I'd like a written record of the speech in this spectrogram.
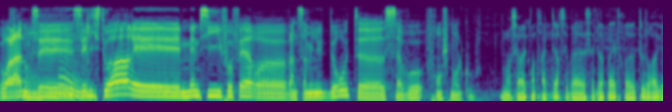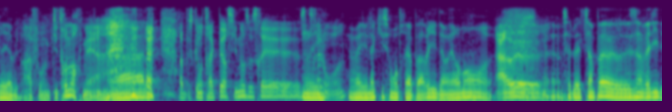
Voilà, donc c'est Mhm. c'est l'histoire et même s'il faut faire euh, 25 minutes de route, euh, ça vaut franchement le coup. Bon, c'est vrai qu'en tracteur, c'est pas, ça doit pas être euh, toujours agréable. Ah, faut une petite remorque, mais hein. Voilà. ah parce qu'en tracteur, sinon ce serait, ce Oui. serait long. Hein. Ouais, Il y en a qui sont rentrés à Paris dernièrement. euh, Ah ouais, ouais, ouais. Euh, ça doit être sympa euh, aux invalides.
